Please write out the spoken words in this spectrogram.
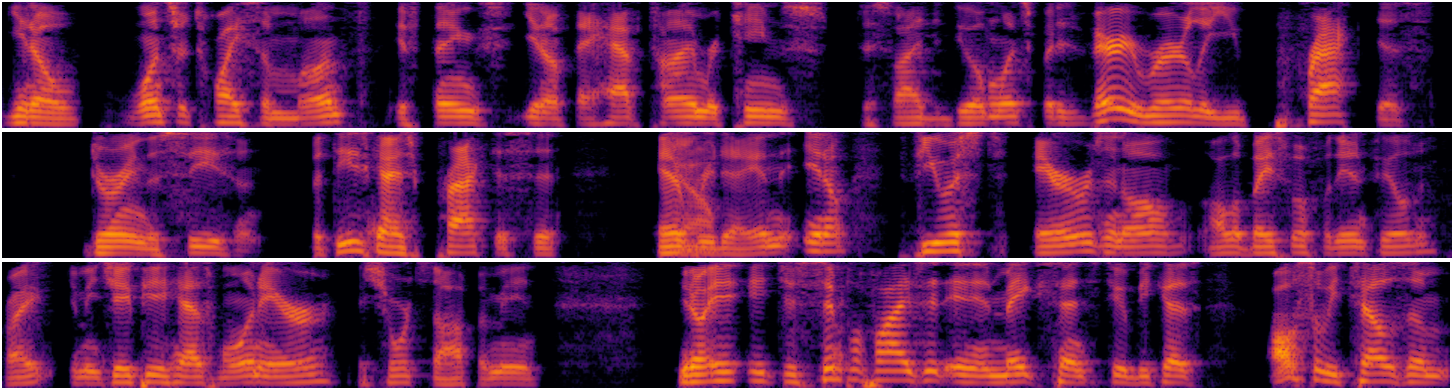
you know, once or twice a month if things, you know, if they have time or teams decide to do it once, but it's very rarely you practice during the season. But these guys practice it every day, And you know, fewest errors in all all of baseball for the infield, right? I mean, JP has one error at shortstop. I mean, you know, it, it just simplifies it and it makes sense too because also he tells them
